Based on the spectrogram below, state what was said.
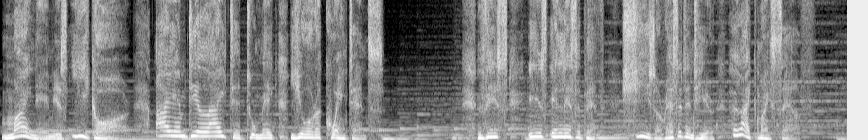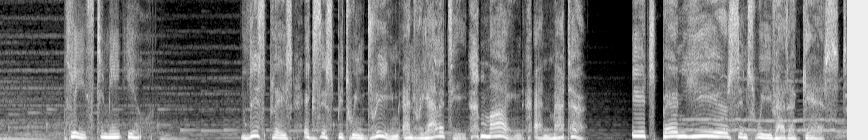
My name is Igor. I am delighted to make your acquaintance. This is Elizabeth. She's a resident here, like myself. Pleased to meet you. This place exists between dream and reality, mind and matter. It's been years since we've had a guest.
